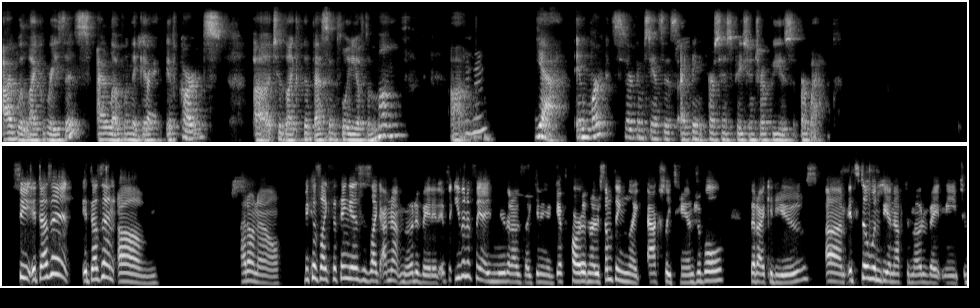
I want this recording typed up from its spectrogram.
I would like raises. I love when they give right. gift cards uh, to like the best employee of the month. Um, mm-hmm. Yeah, in work circumstances, I think participation trophies are whack. See, it doesn't. It doesn't. Um, I don't know because like the thing is, is like I'm not motivated. If even if I knew that I was like getting a gift card or something like actually tangible that I could use, um, it still wouldn't be enough to motivate me to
